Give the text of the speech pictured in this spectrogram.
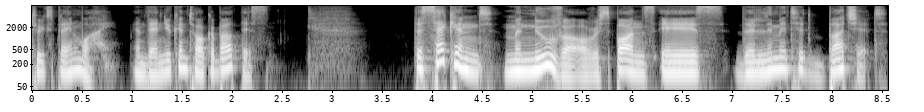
to explain why. And then you can talk about this. The second maneuver or response is the limited budget.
